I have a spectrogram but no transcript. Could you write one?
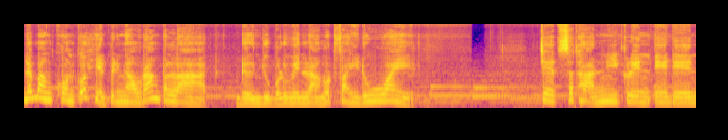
และบางคนก็เห็นเป็นเงาร่างประหลาด เดินอยู่บริเวณรางรถไฟด้วย 7. สถานีเกลนอีเดน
